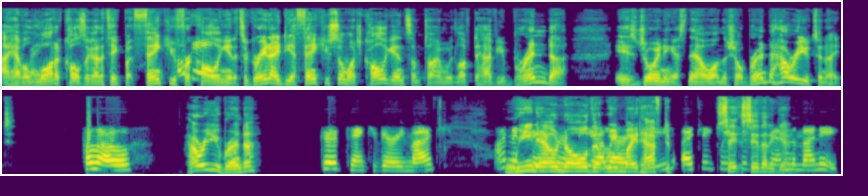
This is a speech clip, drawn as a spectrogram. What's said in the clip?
I have a right. lot of calls I got to take, but thank you for okay. calling in. It's a great idea. Thank you so much. Call again sometime. We'd love to have you. Brenda is joining us now on the show. Brenda, how are you tonight? Hello. How are you, Brenda? Good, thank you very much. I'm we now know that LRT. we might have to I think we say, should say that spend again. The money.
